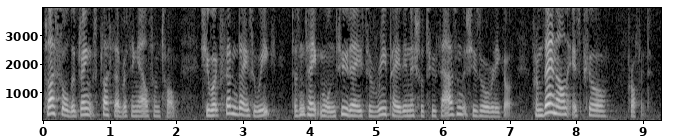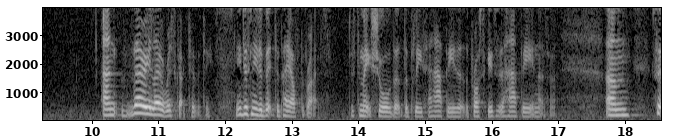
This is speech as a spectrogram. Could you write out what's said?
Plus all the drinks, plus everything else on top. She works seven days a week, doesn't take more than two days to repay the initial 2,000 that she's already got. From then on, it's pure profit. And very low risk activity. You just need a bit to pay off the bribes, just to make sure that the police are happy, that the prosecutors are happy, and that sort of. Um, so,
